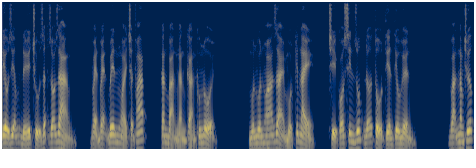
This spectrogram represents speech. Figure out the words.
tiêu diễm đế chủ rất rõ ràng, vẹn vẹn bên ngoài trận pháp, căn bản ngăn cản không nổi. Muốn muốn hóa giải một kiếp này, chỉ có xin giúp đỡ tổ tiên tiêu huyền. Vạn năm trước,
